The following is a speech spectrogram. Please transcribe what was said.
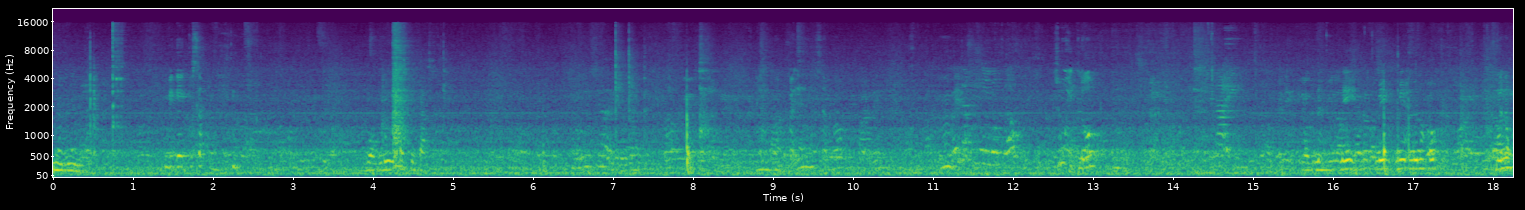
Mm-hmm. Bigay ko sa Huwag mo ipakita. Kain mo sa baw. May nasusunog daw? Gusto mo itlog? Kinain. May, may, may ano na ko. Manok.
